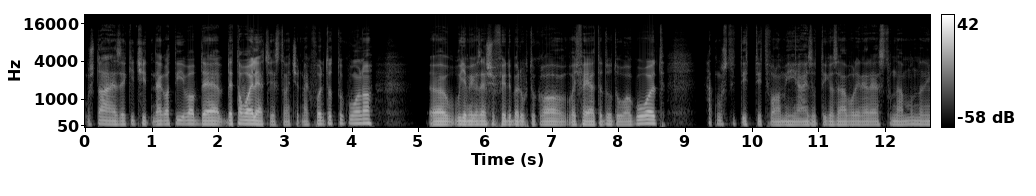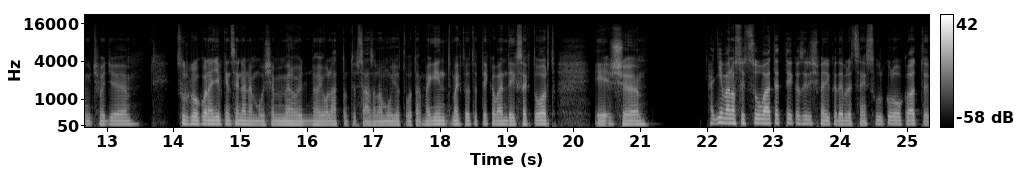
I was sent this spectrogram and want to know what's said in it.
most talán ez egy kicsit negatívabb, de, de tavaly lehet, hogy ezt a meccset megfordítottuk volna. Ugye még az első félidőben rúgtuk, a, vagy fejelte Dodó a gólt. Hát most itt, itt, itt valami hiányzott igazából, én erre ezt tudnám mondani, úgyhogy szurkolókon egyébként szerintem nem volt semmi, mert hogy, ha jól láttam, több százan amúgy ott voltak megint, megtöltötték a vendégszektort, és Hát nyilván az, hogy szóvá tették, azért ismerjük a debreceni szurkolókat,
